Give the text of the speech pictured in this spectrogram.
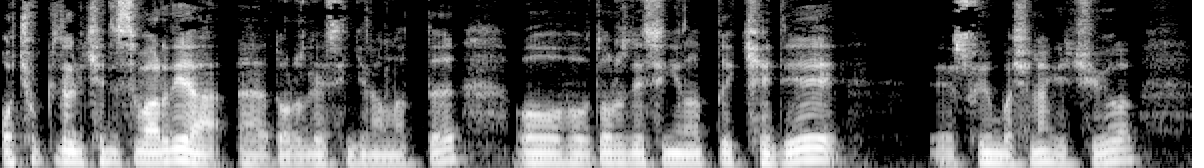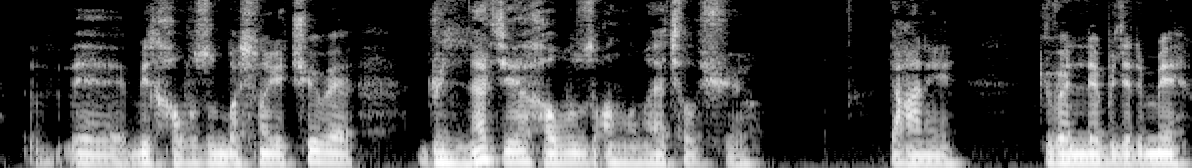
o çok güzel bir kedisi vardı ya e, Doris Lessing'in anlattığı. O Doris Lessing'in anlattığı kedi e, suyun başına geçiyor. E, bir havuzun başına geçiyor ve günlerce havuz anlamaya çalışıyor. Yani güvenilebilir mi?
